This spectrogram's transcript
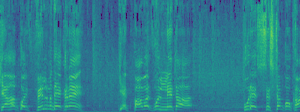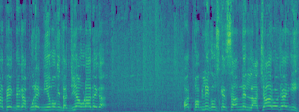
क्या हम कोई फ़िल्म देख रहे हैं? कि एक पावरफुल नेता पूरे सिस्टम को उखाड़ फेंक देगा, पूरे नियमों की धज्जियाँ उड़ा देगा और पब्लिक उसके सामने लाचार हो जाएगी।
